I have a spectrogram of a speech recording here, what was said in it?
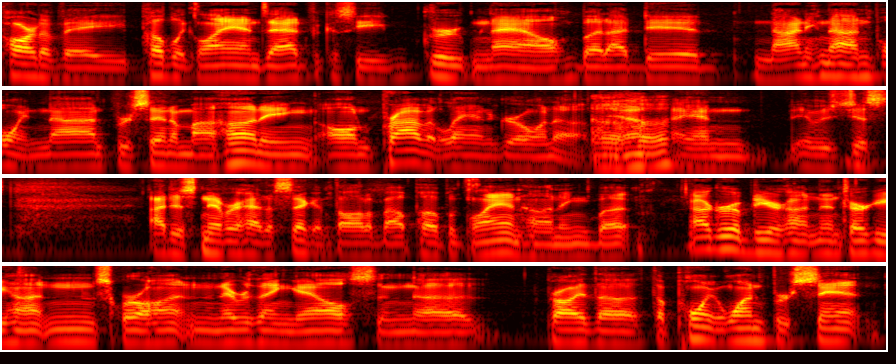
part of a public lands advocacy group now, but I did 99.9% of my hunting on private land growing up. Uh-huh. And it was just, I just never had a second thought about public land hunting. But I grew up deer hunting and turkey hunting, squirrel hunting, and everything else. And uh, probably the, the 0.1%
